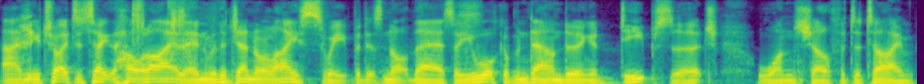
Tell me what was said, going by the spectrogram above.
And you try to take the whole aisle in with a general ice sweep, but it's not there. So you walk up and down doing a deep search, one shelf at a time.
